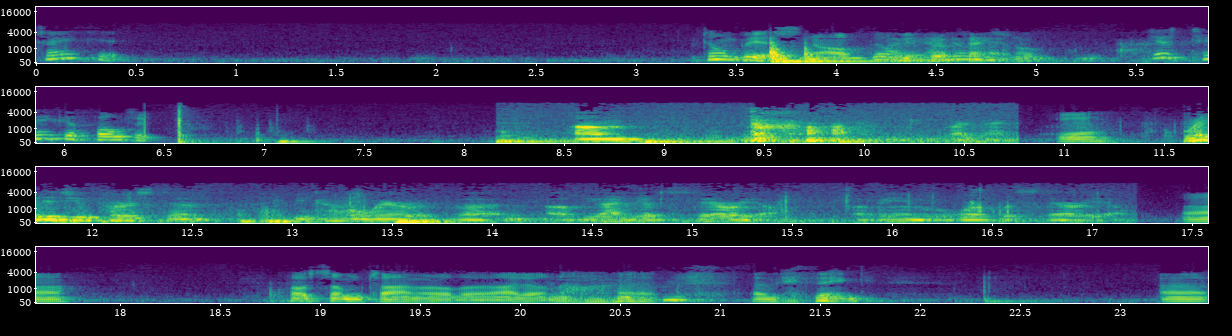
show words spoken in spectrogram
take it. Don't be a snob. Don't I be mean, don't professional. Just take a photo. Um, right back. Yeah. When did you first uh, become aware of, uh, of the idea of stereo, of being able to work with stereo? Uh, oh, sometime or other, I don't know. Let me think. Uh,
